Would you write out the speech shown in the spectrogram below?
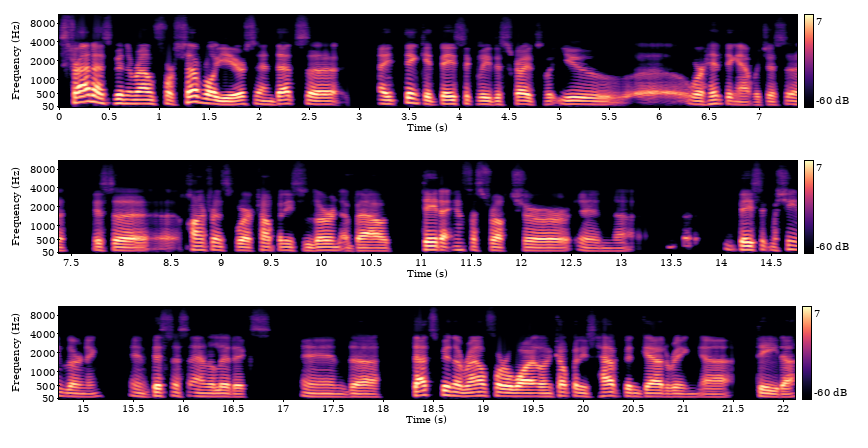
Strata has been around for several years, and that's uh, I think it basically describes what you uh, were hinting at, which is a is a conference where companies learn about data infrastructure and uh, basic machine learning and business analytics and uh, that's been around for a while, and companies have been gathering uh, data.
